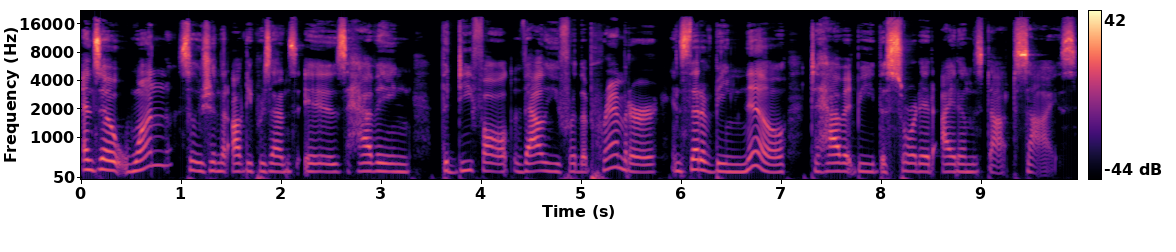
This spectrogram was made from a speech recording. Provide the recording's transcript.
And so, one solution that Avdi presents is having the default value for the parameter, instead of being nil, to have it be the sorted items dot size.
